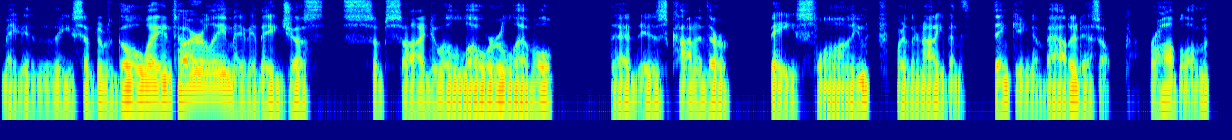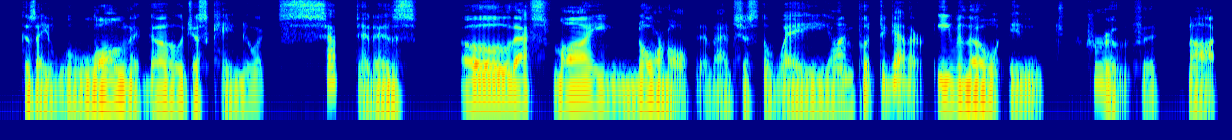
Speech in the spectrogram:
Maybe the symptoms go away entirely. Maybe they just subside to a lower level that is kind of their baseline, where they're not even thinking about it as a problem because they long ago just came to accept it as, oh, that's my normal. And that's just the way I'm put together. Even though in truth, it not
